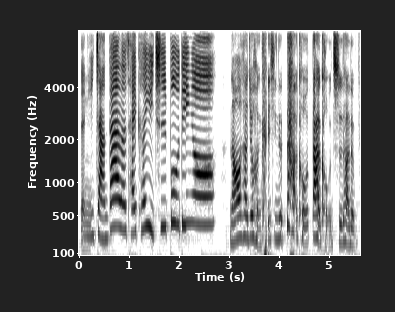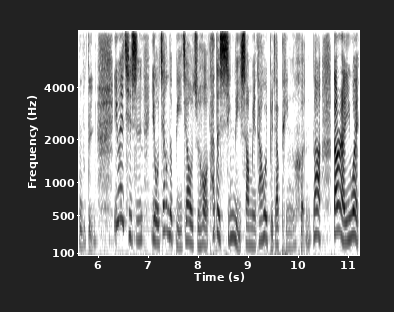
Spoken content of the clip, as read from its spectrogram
等你长大了才可以吃布丁哦。”然后他就很开心的大口大口吃他的布丁。因为其实有这样的比较之后，他的心理上面他会比较平衡。那当然，因为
